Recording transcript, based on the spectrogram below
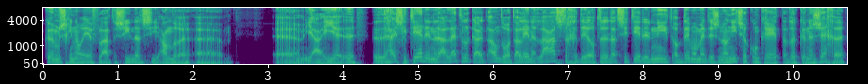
we misschien nog even laten zien, dat is die andere... eh, eh, ja, eh, eh, hij citeerde inderdaad letterlijk uit het antwoord. Alleen het laatste gedeelte, dat citeerde niet. Op dit moment is het nog niet zo concreet dat we kunnen zeggen...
